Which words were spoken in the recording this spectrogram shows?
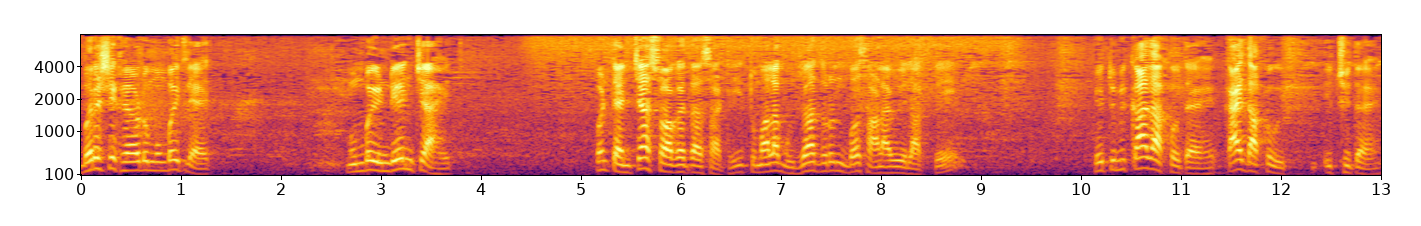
बरेचसे खेळाडू मुंबईतले आहेत. मुंबई इंडियनचे आहेत. पण त्यांच्या स्वागतासाठी तुम्हाला गुजरातवरून बस आणावी लागते. हे तुम्ही का दाखवताय? काय दाखवू इच्छित आहे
